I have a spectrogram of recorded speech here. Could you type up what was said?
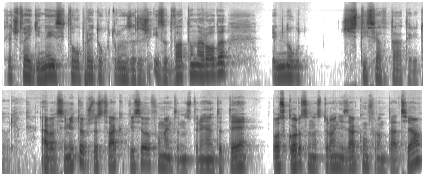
Така че това е генеис и това го прави толкова трудно за разрешение. И за двата народа е много чиста и свята тази територия. А в самите общества какви са в момента настроенията? Те по-скоро са настроени за конфронтация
